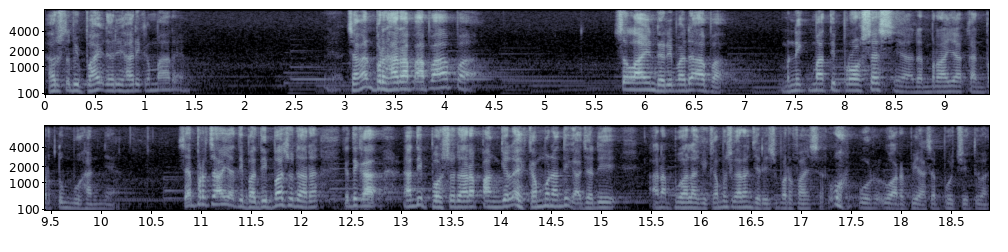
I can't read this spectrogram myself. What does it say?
harus lebih baik dari hari kemarin. Ya, jangan berharap apa-apa. Selain daripada apa? Menikmati prosesnya dan merayakan pertumbuhannya. Saya percaya tiba-tiba saudara ketika nanti bos saudara panggil, eh kamu nanti gak jadi anak buah lagi, kamu sekarang jadi supervisor. Wah luar biasa puji Tuhan.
